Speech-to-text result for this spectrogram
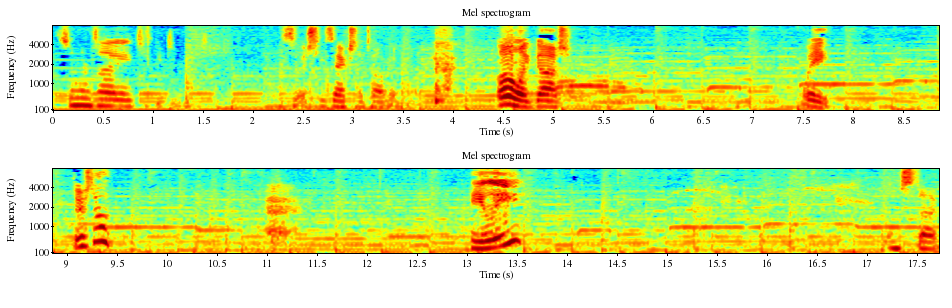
as soon as I TP to her. What she's actually talking about. Oh my gosh. Wait. There's no. Hayley? I'm stuck.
